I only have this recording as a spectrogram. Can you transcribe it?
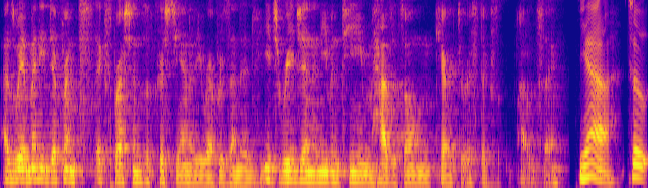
as we have many different expressions of Christianity represented. Each region and even team has its own characteristics, I would say. Yeah. So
